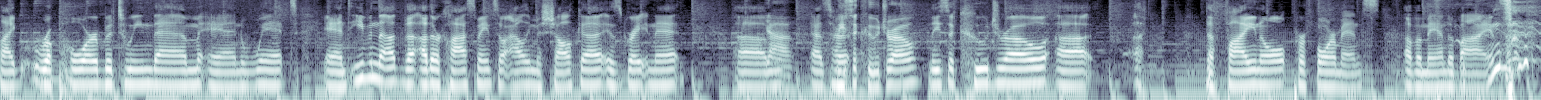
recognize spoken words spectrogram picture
like rapport between them and wit, and even the the other classmates. So Ali Michalka is great in it. Um, yeah. as her Lisa Kudrow. Lisa Kudrow, uh, uh, the final performance of Amanda Bynes,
